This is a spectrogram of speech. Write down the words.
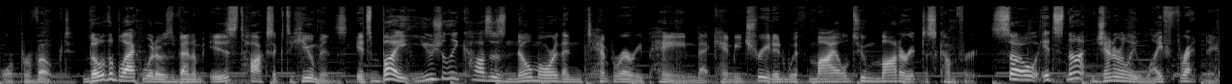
or provoked. Though the black widow's venom is toxic to humans, its bite usually causes no more than temporary pain that can be treated with mild to moderate discomfort. So it's not generally life-threatening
